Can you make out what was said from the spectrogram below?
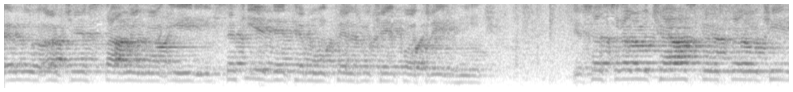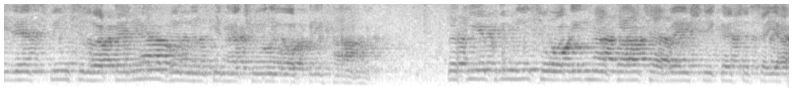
lemnul acesta în oirii, să fie de temut pentru cei potrivnici, și să strălucească în strălucirile Sfinților de neavând închinăciune ori prihană, să fie primiți o odihna ta cea veșnică și să ia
